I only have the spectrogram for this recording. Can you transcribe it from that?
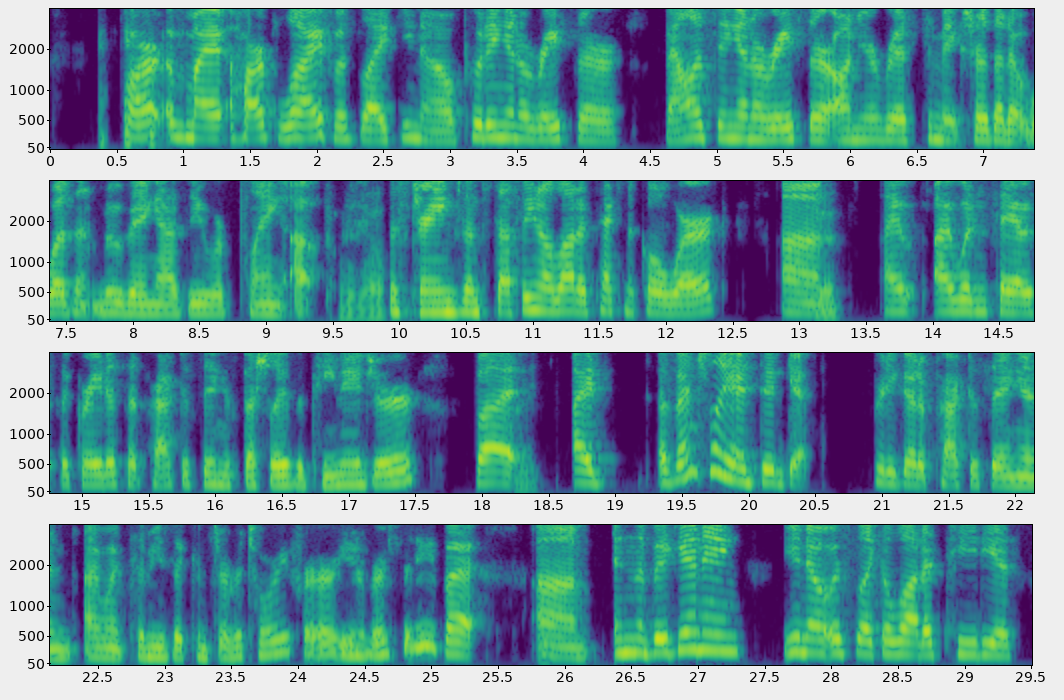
part of my harp life was like, you know, putting an eraser, balancing an eraser on your wrist to make sure that it wasn't moving as you were playing up oh, wow. the strings and stuff, you know, a lot of technical work. Um, yeah. I, I wouldn't say I was the greatest at practicing, especially as a teenager, but right. I eventually I did get pretty good at practicing and I went to music conservatory for university, but um, in the beginning, you know, it was like a lot of tedious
